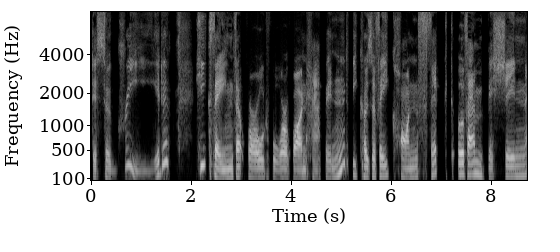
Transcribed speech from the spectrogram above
disagreed. He claimed that World War I happened because of a conflict of ambition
